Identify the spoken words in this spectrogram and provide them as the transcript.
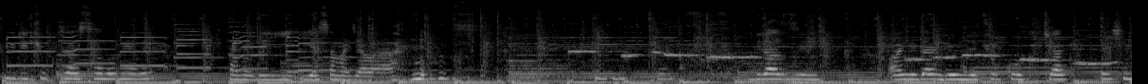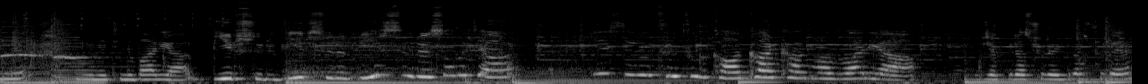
Şöyle çok güzel sallanıyor. Bir tane de yesem acaba. Biraz e, aniden görünce çok korkacak. Ve şimdi milletini var ya bir sürü bir sürü bir sürü solucan. Bir sürü tırtıl kalkar kalkmaz var ya. Olacak biraz şuraya biraz şuraya.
